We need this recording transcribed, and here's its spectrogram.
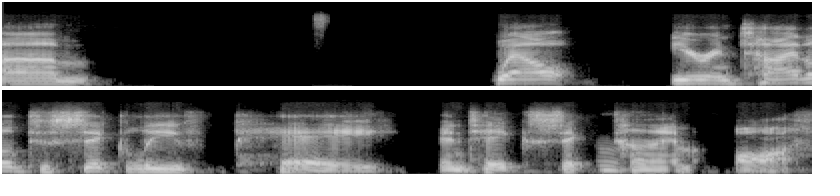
Um, well, you're entitled to sick leave pay and take sick mm. time off.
